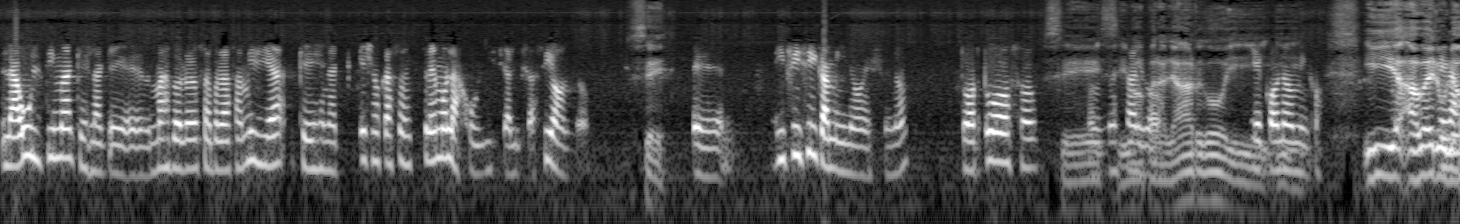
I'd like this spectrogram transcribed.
la última, que es la que es más dolorosa para la familia, que es en aquellos casos extremos la judicialización. ¿no? Sí. Eh, difícil camino ese, ¿no? Tortuoso. Sí, sí, va para largo y, económico. Y, a ver, una,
